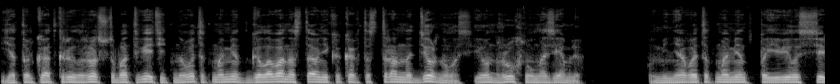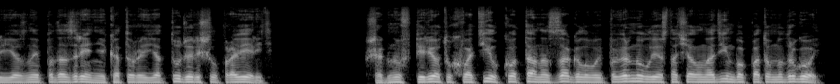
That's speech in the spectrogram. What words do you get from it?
Я только открыл рот, чтобы ответить, но в этот момент голова наставника как-то странно дернулась, и он рухнул на землю. У меня в этот момент появилось серьезное подозрение, которое я тут же решил проверить. Шагнув вперед, ухватил Котана за голову и повернул ее сначала на один бок, потом на другой.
